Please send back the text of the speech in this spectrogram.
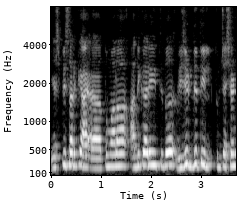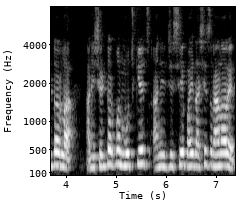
एस पी सारखे तुम्हाला अधिकारी तिथं व्हिजिट देतील तुमच्या सेंटरला आणि सेंटर पण मोजकेच आणि जे सेफ आहेत असेच राहणार आहेत.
